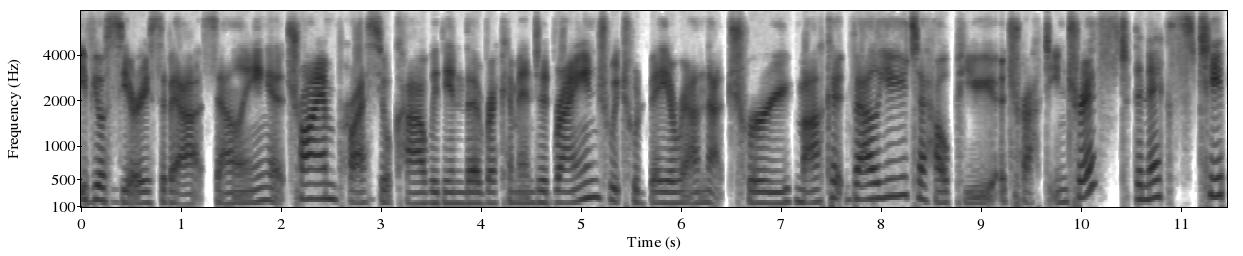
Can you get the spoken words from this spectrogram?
if you're mm-hmm. serious about selling, try and price your car within the recommended range, which would be around that true market value to help you attract interest. The next tip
